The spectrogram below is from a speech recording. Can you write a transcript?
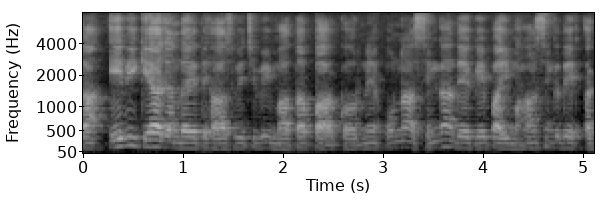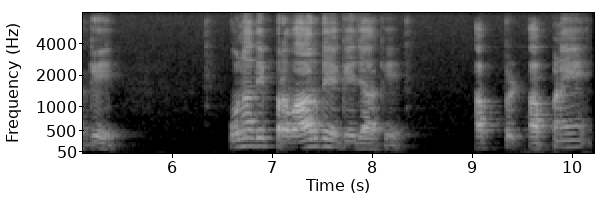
ਤਾਂ ਇਹ ਵੀ ਕਿਹਾ ਜਾਂਦਾ ਹੈ ਇਤਿਹਾਸ ਵਿੱਚ ਵੀ ਮਾਤਾ ਭਾਗ ਕੌਰ ਨੇ ਉਹਨਾਂ ਸਿੰਘਾਂ ਦੇ ਅੱਗੇ, ਭਾਈ ਮਹਾ ਸਿੰਘ ਦੇ ਅੱਗੇ, ਉਹਨਾਂ ਦੇ ਪਰਿਵਾਰ ਦੇ ਅੱਗੇ ਜਾ ਕੇ ਆਪ- ਆਪਣੇ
